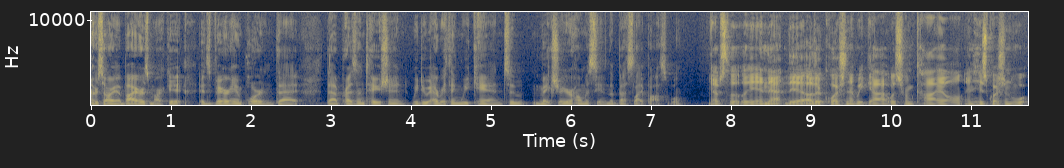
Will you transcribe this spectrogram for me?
or sorry a buyer's market, it's very important that that presentation we do everything we can to make sure your home is seen in the best light possible. Absolutely, and that the other question that we got was from Kyle, and his question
